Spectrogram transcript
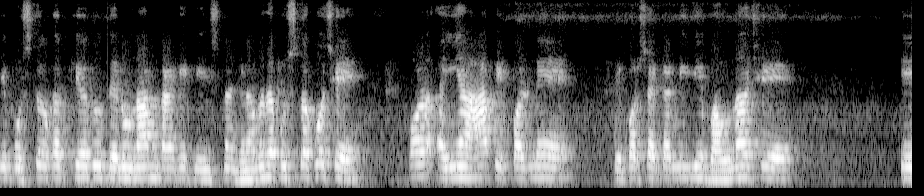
જે પુસ્તક લખ્યું હતું તેનું નામ, કારણ કે કેન્સના ઘણા બધા પુસ્તકો છે. પણ અહીંયા આ પેપરને, પેપર સેટરની જે ભાવના છે તે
